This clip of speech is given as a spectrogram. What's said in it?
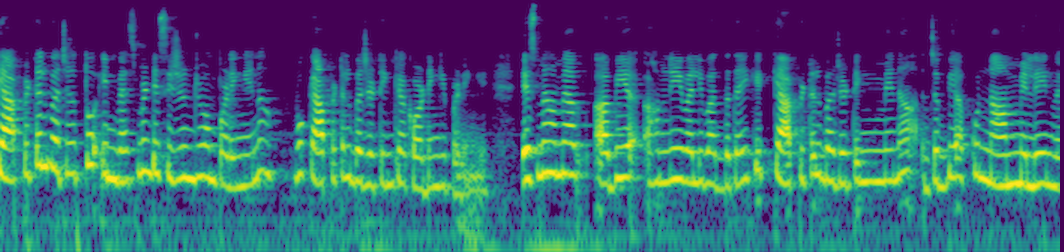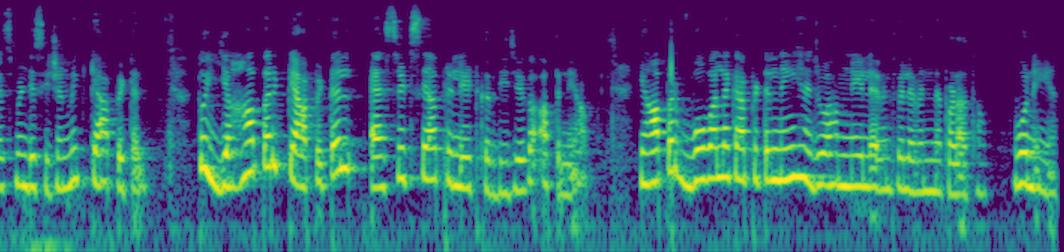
कैपिटल बजट तो इन्वेस्टमेंट डिसीज़न जो हम पढ़ेंगे ना, वो कैपिटल बजटिंग के अकॉर्डिंग ही पढ़ेंगे। इसमें हमें अब, अभी हमने ये वाली बात बताई कि कैपिटल बजटिंग में ना, जब भी आपको नाम मिले इन्वेस्टमेंट डिसीज़न में कैपिटल तो यहाँ पर कैपिटल एसेट से आप रिलेट कर दीजिएगा अपने आप। यहाँ पर वो वाला कैपिटल नहीं है जो हमने इलेवेंथ इलेवेंथ में पढ़ा था, वो नहीं है।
